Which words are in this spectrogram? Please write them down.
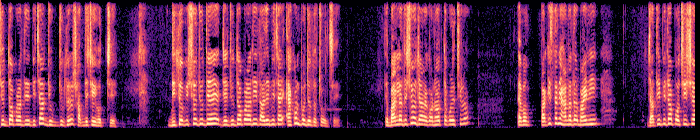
যুদ্ধ অপরাধীদের বিচার যুগ যুগ ধরে সব দেশেই হচ্ছে। দ্বিতীয় বিশ্বযুদ্ধে যে যুদ্ধাপরাধী তাদের বিচার এখন পর্যন্ত চলছে। তো বাংলাদেশেও যারা গণহত্যা করেছিল এবং পাকিস্তানি হানাদার বাহিনী জাতির পিতা পঁচিশে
